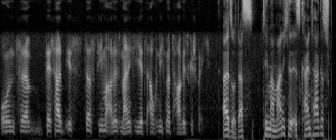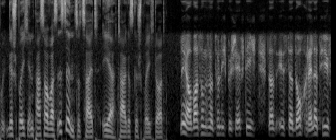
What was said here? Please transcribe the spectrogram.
und äh, deshalb ist das Thema Alois Mannichel jetzt auch nicht mehr Tagesgespräch. Also, das Thema Manichel ist kein Tagesgespräch in Passau. Was ist denn zurzeit eher Tagesgespräch dort? Naja, was uns natürlich beschäftigt, das ist der doch relativ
